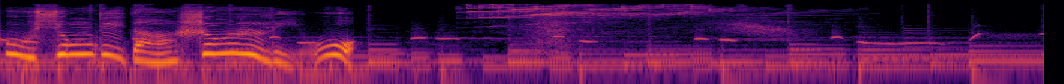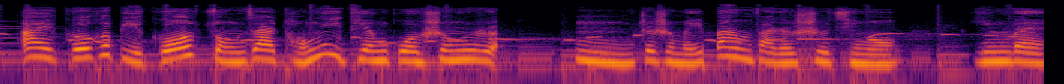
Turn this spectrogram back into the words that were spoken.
兔兄弟的生日礼物。艾格和比格总在同一天过生日，嗯，这是没办法的事情哦，因为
